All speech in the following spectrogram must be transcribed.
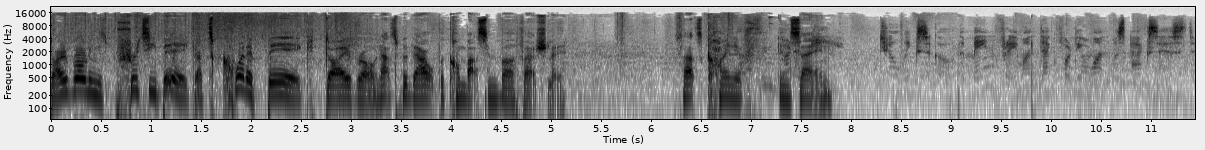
Dive rolling is pretty big. That's quite a big dive roll, and that's without the combat sim buff, actually. So that's kind of insane. Two weeks ago, the mainframe on Deck 41 was accessed.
